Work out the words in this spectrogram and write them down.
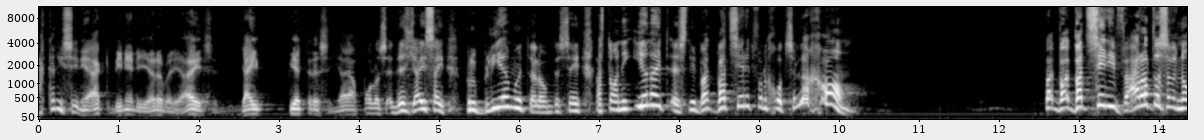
Ek kan nie sê nie ek dien nie die Here by die huis en jy Petrus en jy Apollos en dis jy sy probleem met hulle om te sê as daar nie eenheid is nie wat wat sê dit van God se liggaam? Wat wat wat sê die wêreld as hulle na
